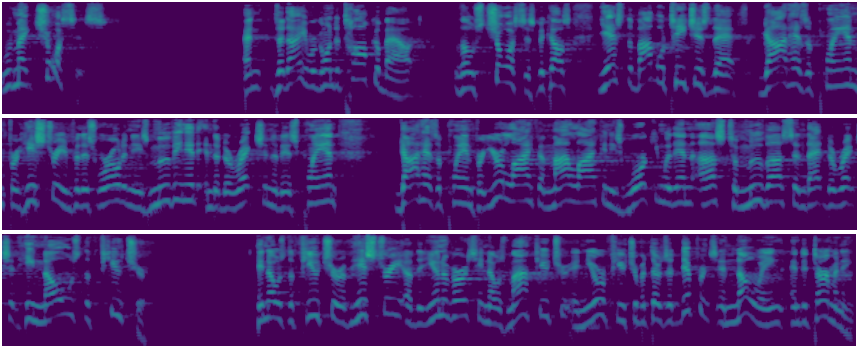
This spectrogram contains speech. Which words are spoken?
We make choices. And today we're going to talk about those choices because, yes, the Bible teaches that God has a plan for history and for this world, and He's moving it in the direction of His plan. God has a plan for your life and my life, and He's working within us to move us in that direction. He knows the future. He knows the future of history, of the universe. He knows my future and your future, but there's a difference in knowing and determining.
